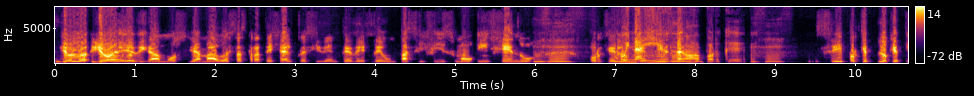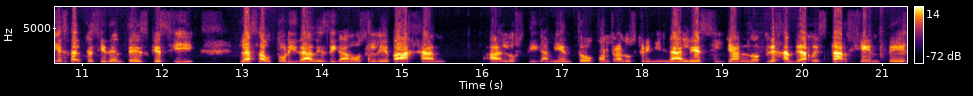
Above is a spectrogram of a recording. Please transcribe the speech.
yo, yo he, digamos, llamado a esta estrategia del presidente de, un pacifismo ingenuo. porque Muy naive, ¿no? Porque... Sí, porque lo que piensa el presidente es que si las autoridades, digamos, le bajan al hostigamiento contra los criminales y ya no dejan de arrestar gente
